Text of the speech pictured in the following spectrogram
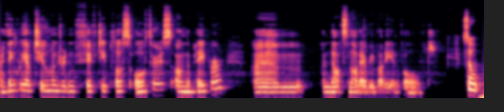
I think we have 250 plus authors on the paper, um, and that's not everybody involved. So,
